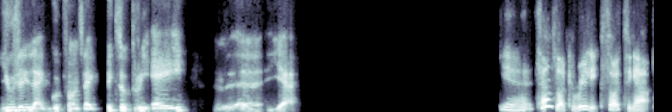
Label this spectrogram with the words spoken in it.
usually like good phones like Pixel 3a. Uh, yeah, Yeah, it sounds like a really exciting app.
